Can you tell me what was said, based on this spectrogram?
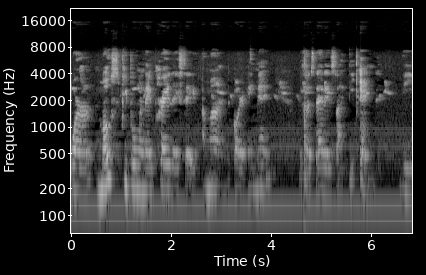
where most people, when they pray, they say Amen or Amen, because that is like the end, the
